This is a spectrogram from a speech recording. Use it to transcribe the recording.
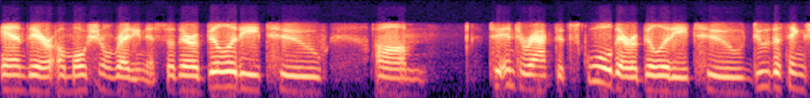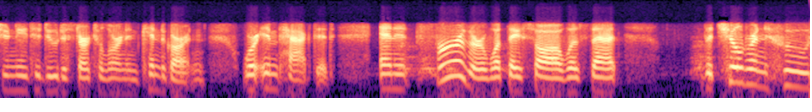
and their emotional readiness. So their ability to um, to interact at school, their ability to do the things you need to do to start to learn in kindergarten were impacted. And it further what they saw was that the children who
